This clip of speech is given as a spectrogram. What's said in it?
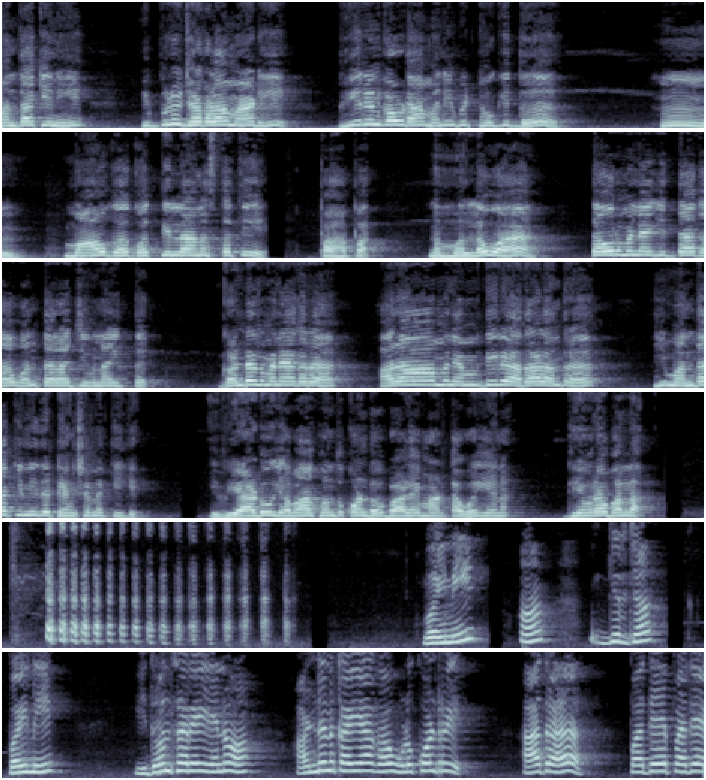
ಮಂದಾಕಿನಿ ಇಬ್ರು ಜಗಳ ಮಾಡಿ ವೀರನ್ ಗೌಡ ಮನಿ ಬಿಟ್ಟು ಹೋಗಿದ್ದು. ಹ್ಮ್, ಮಾವ್ಗ ಗೊತ್ತಿಲ್ಲ ಅನಸ್ತತಿ. ಪಾಪ. ನಮ್ಮಲ್ಲವ್ವ ತವ್ರ ಮನ್ಯಾಗಿದ್ದಾಗ ಒಂಥರ ಜೀವನ ಇತ್ತು. ಗಂಡನ ಮನ್ಯಾಗರ ಆರಾಮ ನೆಮ್ಮದಿಲಿ ಅದಾಳಂದ್ರ ಈ ಮಂದಾಕಿನಿದ ಟೆನ್ಷನ್ ಆಕಿಗೆ ಇವ್ಯಾಡು ಯಾವಾಗ ಹೊಂದ್ಕೊಂಡು ಬಾಳೆ ಮಾಡ್ತಾವ ಏನ, ದೇವ್ರ ಬಲ್ಲ. ವೈನಿ ವೈನಿ ಏನೋ ಅಣ್ಣನ ಕೈಯಾಗ ಉಳ್ಕೊಂಡ್ರಿ. ಆದ ಪದೇ ಪದೇ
